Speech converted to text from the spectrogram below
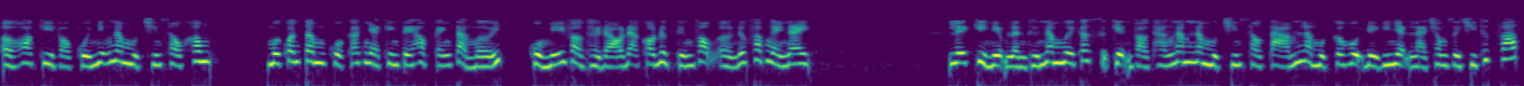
ở Hoa Kỳ vào cuối những năm 1960. Mối quan tâm của các nhà kinh tế học cánh tả mới, của Mỹ vào thời đó đã có được tiếng vọng ở nước Pháp ngày nay. Lễ kỷ niệm lần thứ 50 các sự kiện vào tháng 5 năm 1968 là một cơ hội để ghi nhận là trong giới trí thức Pháp,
